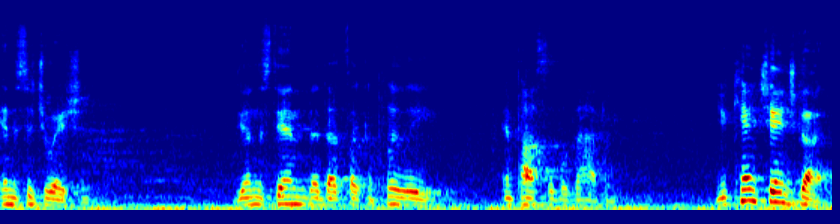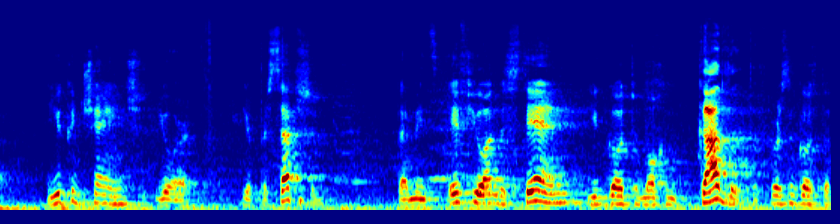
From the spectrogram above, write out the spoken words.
in the situation. Do you understand that that's like completely impossible to happen? You can't change God. You can change your, your perception. That means if you understand, you go to Mochen Gadlut. If a person goes to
